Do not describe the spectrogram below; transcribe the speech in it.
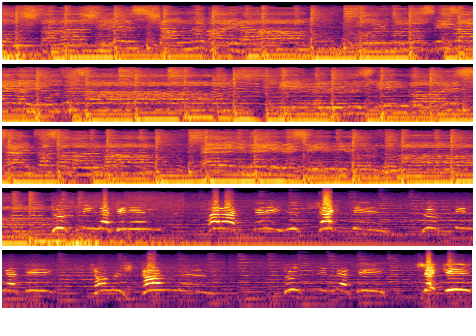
Doğuştan aşığız şanlı bayrağa Vurdunuz biz ayla yıldıza Bir ölürüz bin doğarız sen tasalanma El değmesin yurduma Türk milletinin karakteri yüksektir. Türk milleti çalışkandır. Türk milleti zekidir.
